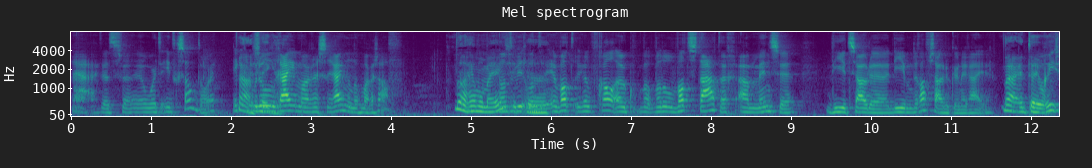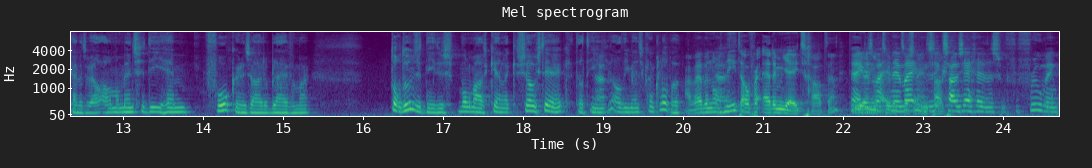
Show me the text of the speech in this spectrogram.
Nou ja, dat is, eh, wordt interessant hoor. Ik Ja, bedoel, rij, maar eens, rij nog maar eens af. Nou, helemaal mee eens. Want, Ik, want wat, vooral ook, wat- wat staat er aan mensen die, het zouden, die hem eraf zouden kunnen rijden? nou, in theorie zijn het wel allemaal mensen die hem voor kunnen zouden blijven. Maar toch doen ze het niet. Dus Mollema is kennelijk zo sterk dat hij Ja. al die mensen kan kloppen. maar we hebben nog Ja. niet over Adam Yates gehad, hè? Nee, dus, maar, nee, maar, dus ik zou zeggen, dus Froome en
